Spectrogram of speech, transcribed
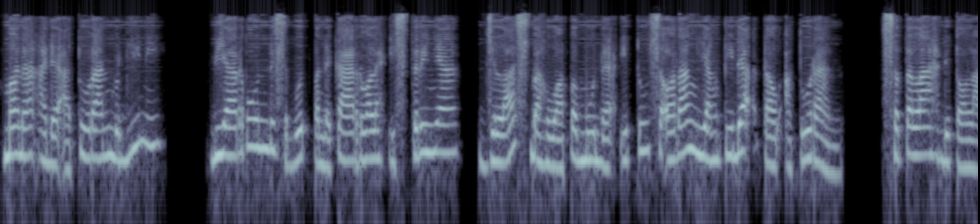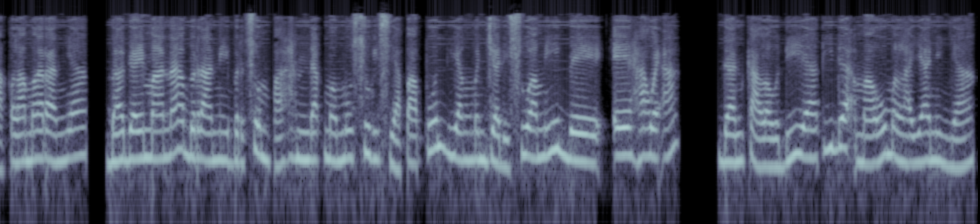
Mana ada aturan begini? Biarpun disebut pendekar oleh istrinya, jelas bahwa pemuda itu seorang yang tidak tahu aturan. Setelah ditolak lamarannya, bagaimana berani bersumpah hendak memusuhi siapa pun yang menjadi suami BEHWA? Dan kalau dia tidak mau melayaninya,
